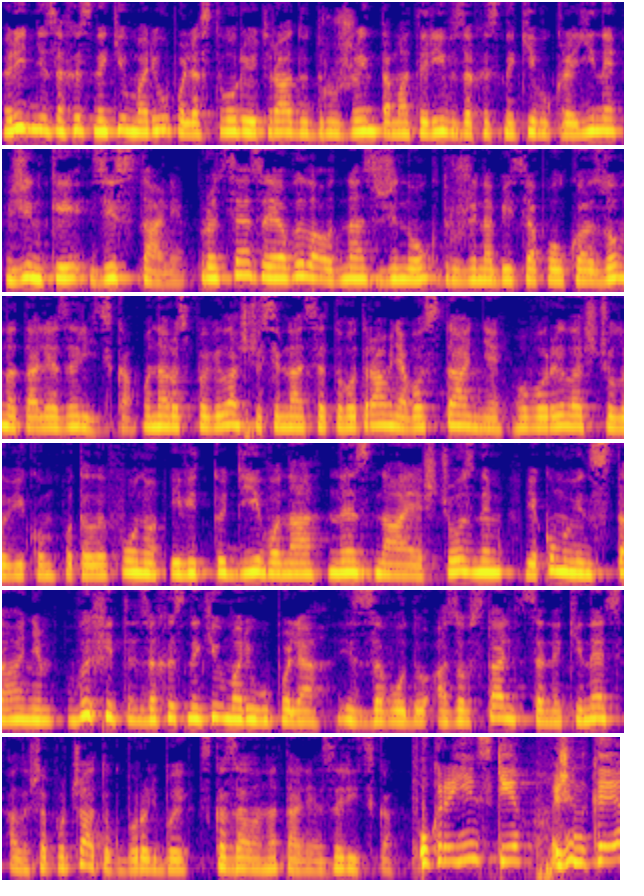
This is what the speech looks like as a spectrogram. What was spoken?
Рідні захисників Маріуполя створюють раду дружин та матерів захисників України. Жінки зі сталі. Про це заявила одна з жінок, дружина бійця полку Азов Наталія Заріцька. Вона розповіла, що 17 травня востаннє говорила з чоловіком по телефону, і відтоді вона не знає, що з ним, в якому він стані. Вихід захисників Маріуполя із заводу Азовсталь це не кінець, а лише початок боротьби, сказала Наталія Заріцька. Українські жінки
